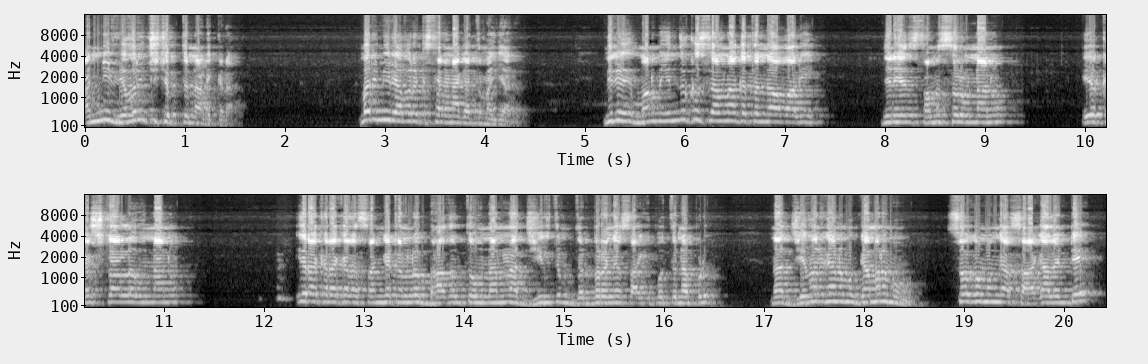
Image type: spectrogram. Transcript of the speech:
అన్ని వివరించి చెప్తున్నాడు ఇక్కడ. మరి మీరు ఎవరికి శరణాగతం అయ్యారు మీరు మనం ఎందుకు శరణాగతం కావాలి? నేను ఏదో సమస్యలు ఉన్నాను. ఏదో కష్టాల్లో ఉన్నాను? ఈ రకరకాల సంఘటనలో బాధలతో ఉన్నాను. నా జీవితం దుర్భరంగా సాగిపోతున్నప్పుడు నా జీవన గమనము గమనము సుగమంగా సాగాలంటే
